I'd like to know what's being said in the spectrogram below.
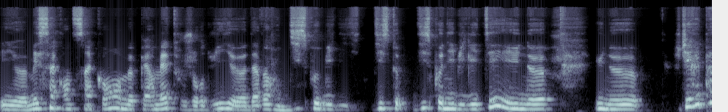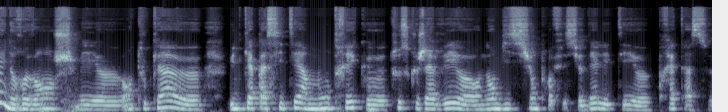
Et euh, mes 55 ans me permettent aujourd'hui euh, d'avoir une disponibilité et une, une, je dirais pas une revanche, mais euh, en tout cas une capacité à montrer que tout ce que j'avais en ambition professionnelle était prête à se,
